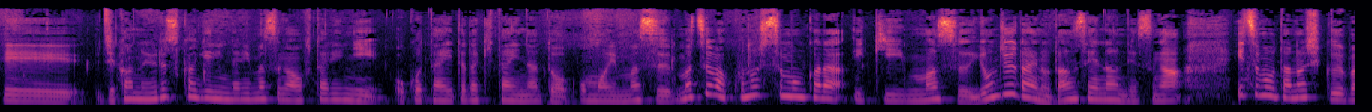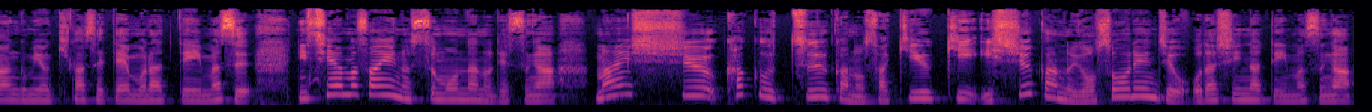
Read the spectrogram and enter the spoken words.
えー、時間の許す限りになりますが、お二人にお答えいただきたいなと思います。まずはこの質問からいきます。40代の男性なんですが、いつも楽しく番組を聞かせてもらっています。西山さんへの質問なのですが、毎週各通貨の先行き1週間の予想レンジをお出しになっていますが、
